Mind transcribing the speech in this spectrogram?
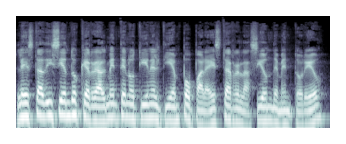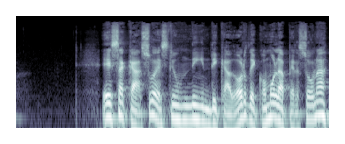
¿Le está diciendo que realmente no tiene el tiempo para esta relación de mentoreo? ¿Es acaso este un indicador de cómo la persona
